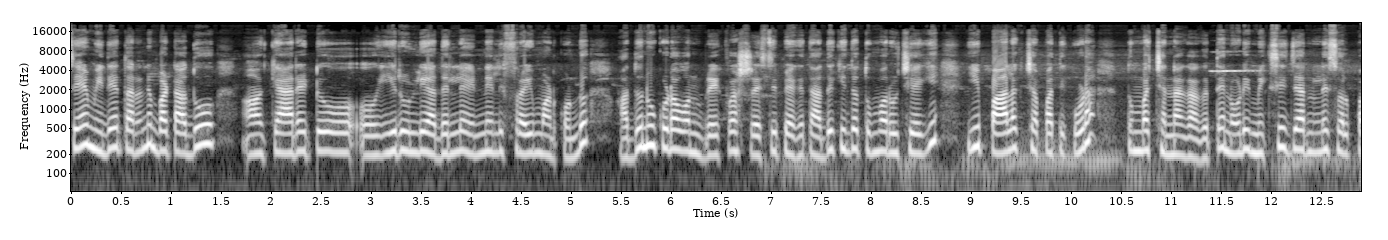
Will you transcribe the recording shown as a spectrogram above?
ಸೇಮ್ ಇದೇ ಥರನೇ ಬಟ್ ಅದು ಕ್ಯಾರೆಟು ಈರುಳ್ಳಿ, ಅದೆಲ್ಲ ಎಣ್ಣೆಯಲ್ಲಿ ಫ್ರೈ ಮಾಡಿಕೊಂಡು ಅದನ್ನು ಕೂಡ ಒಂದು ಬ್ರೇಕ್ಫಾಸ್ಟ್ ರೆಸಿಪಿ ಆಗುತ್ತೆ. ಅದಕ್ಕಿಂತ ತುಂಬ ರುಚಿಯಾಗಿ ಈ ಪಾಲಕ್ ಚಪಾತಿ ಕೂಡ ತುಂಬ ಚೆನ್ನಾಗಾಗುತ್ತೆ. ನೋಡಿ ಮಿಕ್ಸಿ ಜಾರ್ನಲ್ಲಿ ಸ್ವಲ್ಪ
